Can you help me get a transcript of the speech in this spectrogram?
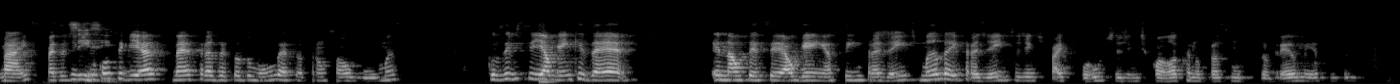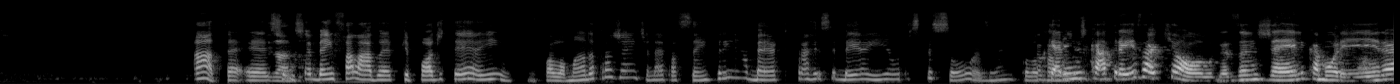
mais, mas a gente sim, não sim. conseguia né, trazer todo mundo, essas foram só algumas. Inclusive, se alguém quiser enaltecer alguém assim para gente, manda aí para gente, a gente faz post, a gente coloca no próximo programa e assim por ah, é, isso, isso, é bem falado, é porque pode ter aí, manda para a gente, né? Está sempre aberto para receber aí outras pessoas, né? Colocar Eu quero indicar três arqueólogas: Angélica Moreira,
